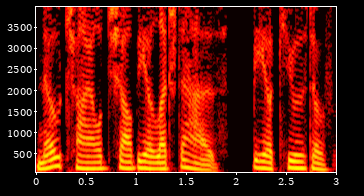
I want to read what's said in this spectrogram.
No child shall be alleged as, be accused of,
